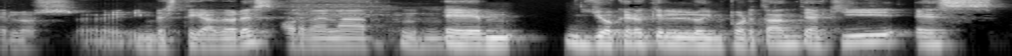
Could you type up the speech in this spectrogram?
los eh, investigadores. Ordenar. yo creo que lo importante aquí es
